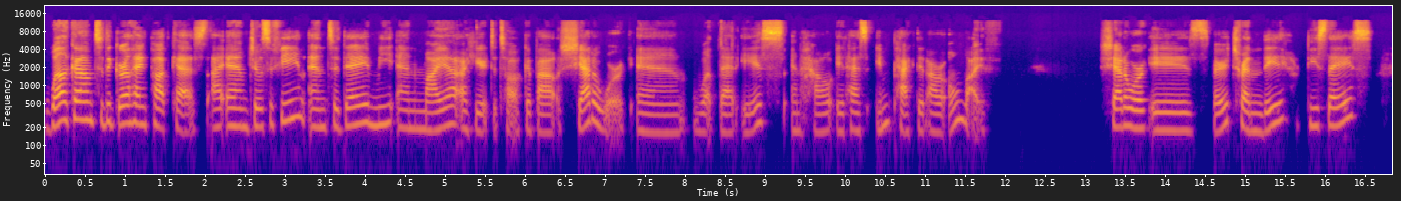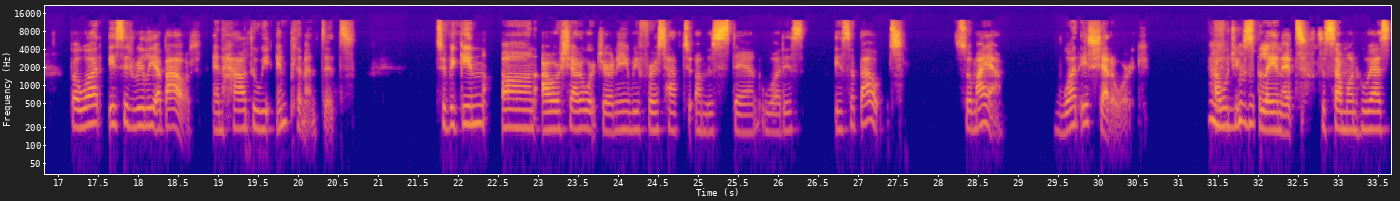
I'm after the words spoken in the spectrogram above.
Welcome to the Girl Hang podcast. I am Josefine, and today me and Maja are here to talk about shadow work and what that is and how it has impacted our own life. Shadow work is very trendy these days, but what is it really about and how do we implement it? To begin on our shadow work journey, we first have to understand what is is about. So Maja, what is shadow work? How would you explain it to someone who has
